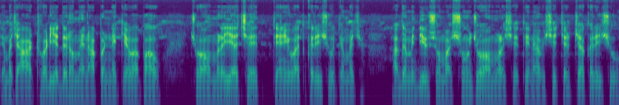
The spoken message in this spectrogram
તેમજ આ અઠવાડિયા દરમિયાન આપણને કેવા ભાવ જોવા મળ્યા છે તેની વાત કરીશું. તેમજ આગામી દિવસોમાં શું જોવા મળશે તેના વિશે ચર્ચા કરીશું.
